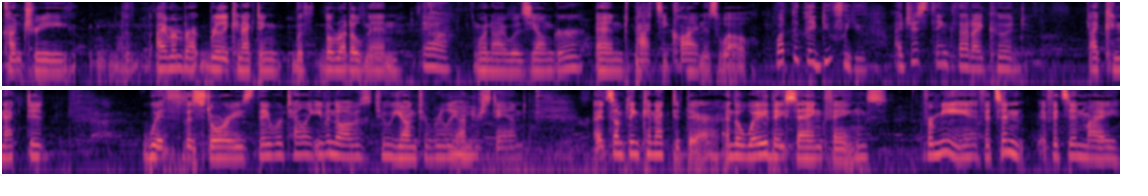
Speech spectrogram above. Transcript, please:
country. The, I remember really connecting with Loretta Lynn Yeah. when I was younger, and Patsy Cline as well. What did they do for you? I just think that I could, I connected with the stories they were telling, even though I was too young to really mm-hmm. understand. it's something connected there, and the way they sang things. For me, if it's in if it's in my,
